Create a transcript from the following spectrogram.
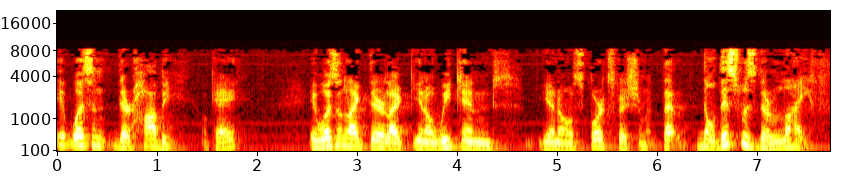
it wasn't their hobby, okay? It wasn't like they're like, you know, weekend, you know, sports fishermen. That, no, this was their life.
